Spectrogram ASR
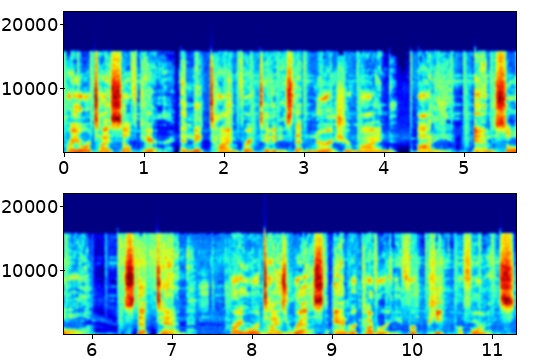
Prioritize self care and make time for activities that nourish your mind, body, and soul. Step 10 Prioritize rest and recovery for peak performance.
